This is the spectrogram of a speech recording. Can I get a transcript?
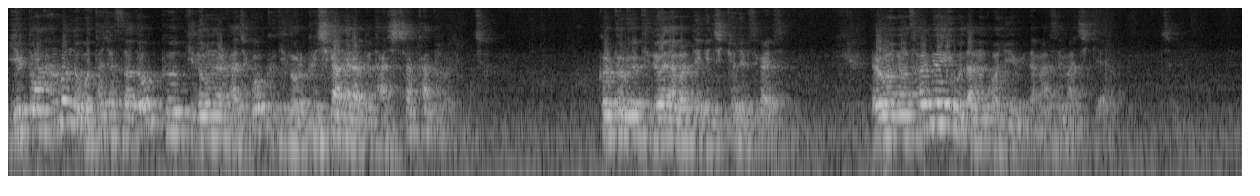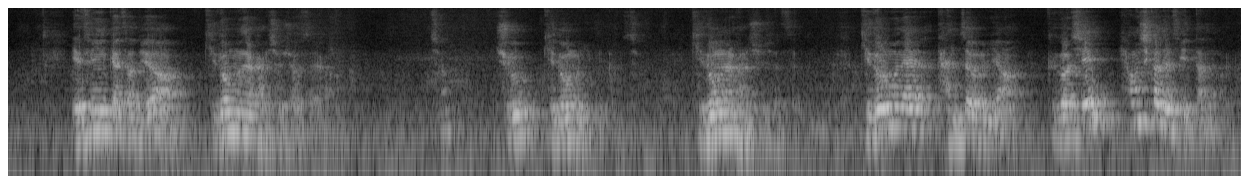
일 동안 한 번도 못 하셨어도 그 기도문을 가지고 그 기도를 그 시간에라도 다시 시작하는 거죠. 그렇게 우리가 기도해 나갈 때 이게 지켜질 수가 있습니다. 여러분, 설교이보다는 권유입니다. 말씀 마칠게요. 예수님께서도요, 기도문을 가르쳐 주셨어요. 주 기도문입니다. 기도문을 가르쳐 주셨어요. 기도문의 단점은요, 그것이 형식화될 수 있다는 거예요.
